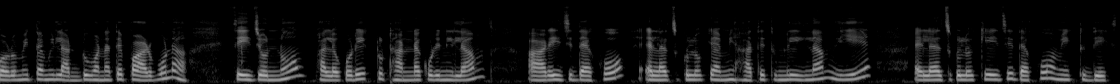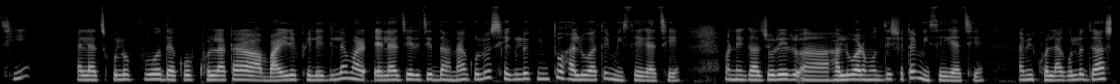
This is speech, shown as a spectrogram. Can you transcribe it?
গরমে তো আমি লাড্ডু বানাতে পারব না। সেই জন্য ভালো করে একটু ঠান্ডা করে নিলাম। আর এই যে দেখো এলাচগুলোকে আমি হাতে তুলে নিলাম, নিয়ে এলাচগুলোকে এই যে দেখো আমি একটু দেখছি। এলাচগুলো পুরো দেখো খোলাটা বাইরে ফেলে দিলাম। আর এলাচের যে দানাগুলো, সেগুলো কিন্তু হালুয়াতে মিশে গেছে। মানে গাজরের হালুয়ার মধ্যে সেটা মিশে গেছে। আমি খোলাগুলো জাস্ট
